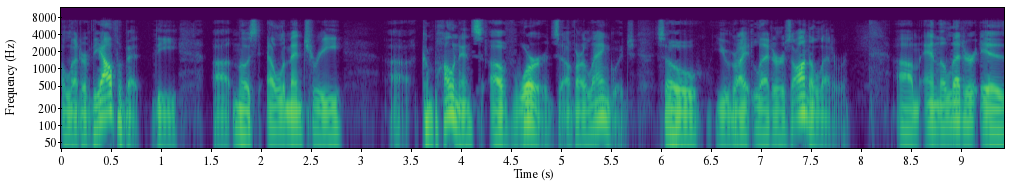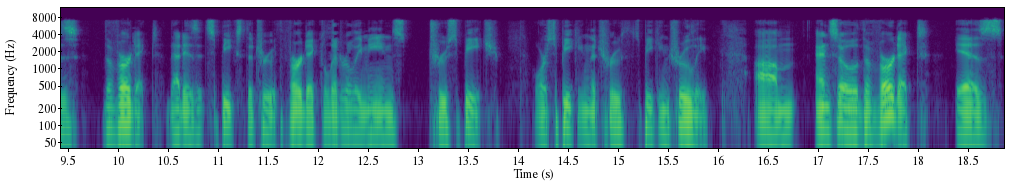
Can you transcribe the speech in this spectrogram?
a letter of the alphabet, the uh, most elementary uh, components of words of our language. So you write letters on a letter. Um, and the letter is the verdict. That is, it speaks the truth. Verdict literally means true speech or speaking the truth, speaking truly. Um, and so the verdict is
